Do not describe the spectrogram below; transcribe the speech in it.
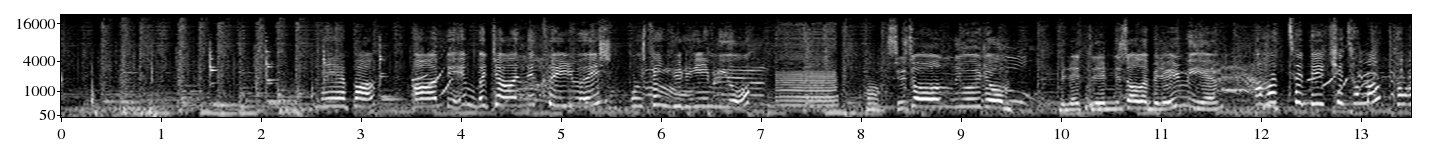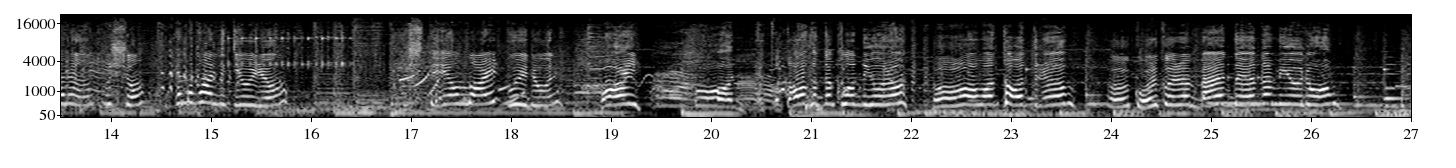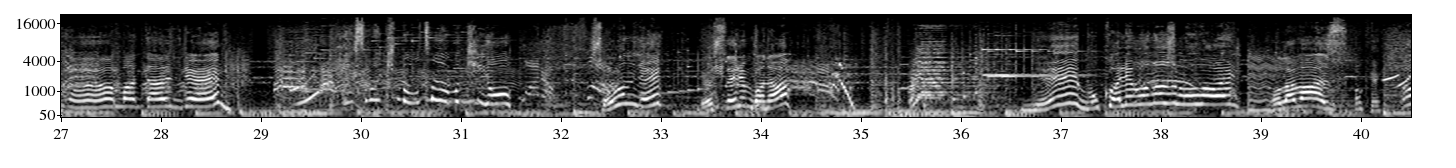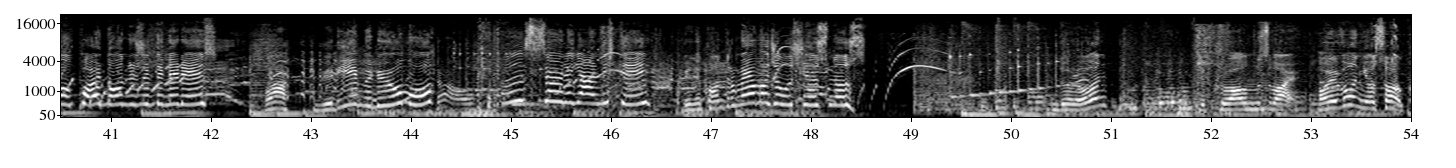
Merhaba. Abim bacağını kırmış. O yüzden yürüyemiyor. Ah, sizi anlıyorum. Biletlerinizi alabilir miyim? Aha tabii ki tamam. Tamamen unutmuşum. Hemen hallediyorum. İşte onlar. Buyurun. Ay! Aa, ne kadar gıdıklanıyorum. Aa, aman tanrım. Aa, korkarım ben dayanamıyorum. Aa, aman tanrım. Hey, sakin ol. Bakıyor. Sorun ne? Gösterin bana. Ne? Bu kalemonuz mu var? Olamaz. Okay. Aa, pardon özür dileriz. Ah, yürüyebiliyor mu? Size öyle gelmişti. Beni kandırmaya mı çalışıyorsunuz? Durun. Bir kuralımız var. Hayvan yasak.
